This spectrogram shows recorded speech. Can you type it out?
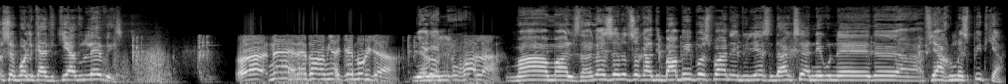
σε πολυκατοικία δουλεύεις; Ε, ναι, ναι, τώρα μια καινούρια. Μια Εδώ καινου- στη Σουβάλα. Μα μάλιστα. Να σε ρωτήσω κάτι, Μπάμπη, πώς πάνε οι δουλειές, εντάξει, ανοίγουν, φτιάχνουμε σπίτια;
